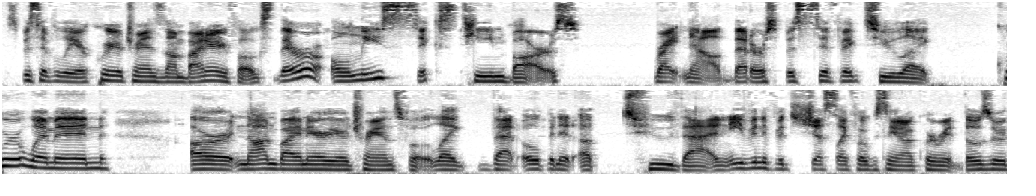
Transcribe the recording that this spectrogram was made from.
specifically, or queer trans non binary folks, there are only 16 bars right now that are specific to like queer women or non-binary or trans folk like that open it up to that and even if it's just like focusing on queer women, those are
